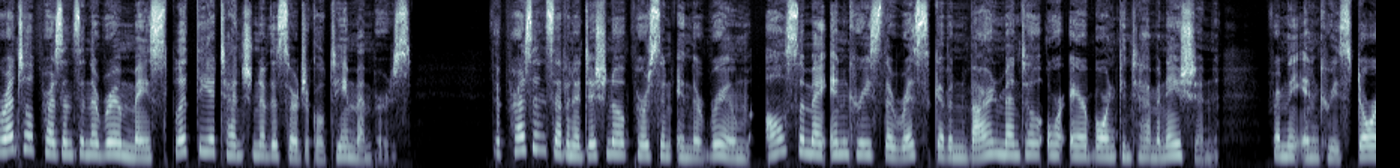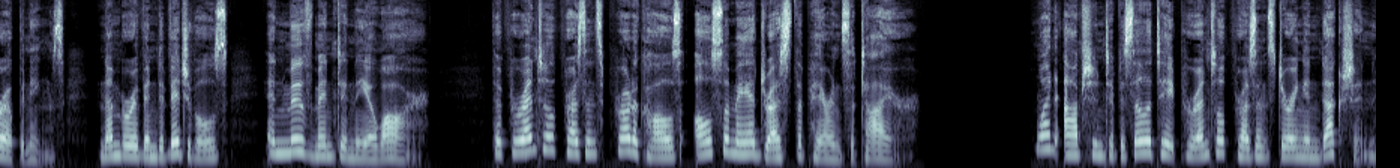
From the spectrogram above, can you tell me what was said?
Parental presence in the room may split the attention of the surgical team members. The presence of an additional person in the room also may increase the risk of environmental or airborne contamination from the increased door openings, number of individuals, and movement in the OR. The parental presence protocols also may address the parent's attire. One option to facilitate parental presence during induction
